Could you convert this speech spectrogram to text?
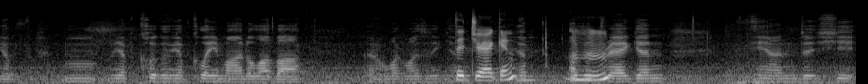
yep, mm, yep, yep, clay model of a, uh, what was it again? The dragon. Yep, of Mhm. the dragon. And he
